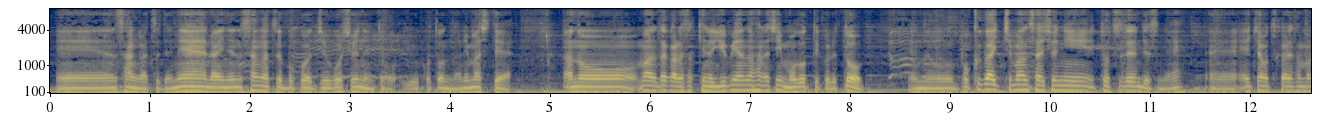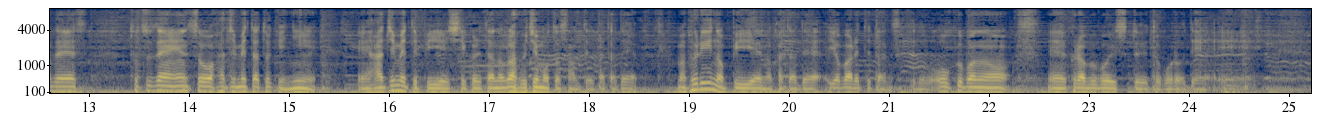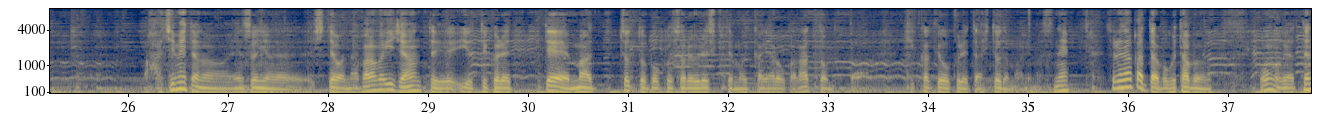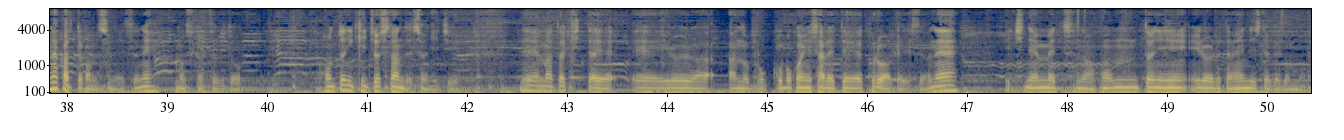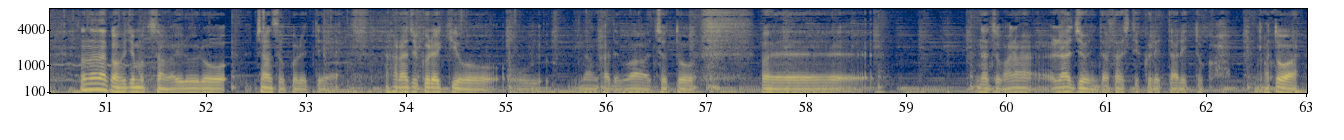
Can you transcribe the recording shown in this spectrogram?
えー3月でね来年の3月で僕は15周年ということになりましてあのーまあ、だからさっきの指輪の話に戻ってくると、あのー僕が一番最初に突然ですね、えー A ちゃんお疲れ様です。突然演奏を始めた時に、え初めて PA してくれたのが藤本さんという方で、まあ、フリーの PA の方で呼ばれてたんですけど大久保の、えクラブボイスというところで、えー初めての演奏にはしてはなかなかいいじゃんって言ってくれて、まあ、ちょっと僕それ嬉しくてもう一回やろうかなと思ったきっかけをくれた人でもありますね。それなかったら僕多分音楽やってなかったかもしれないですよね。もしかすると。本当に緊張したんで初日でまた来て、えーいろいろあのボッコボコにされてくるわけですよね。1年目っていうのは本当にいろいろ大変でしたけども。そんな中藤本さんがいろいろチャンスをくれて原宿レキオなんかではちょっと、えーなんうかなラジオに出させてくれたりとかあとは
